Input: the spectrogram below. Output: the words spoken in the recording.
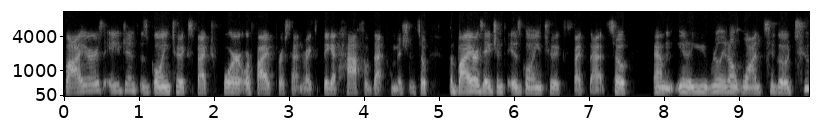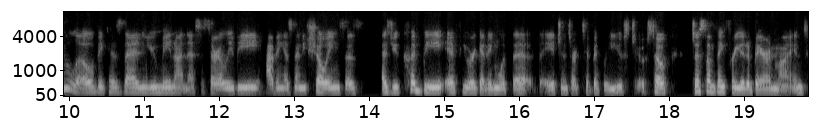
buyer's agent is going to expect four or 5%, right? They get half of that commission. So the buyer's agent is going to expect that. So, um, you know, you really don't want to go too low because then you may not necessarily be having as many showings as, as you could be if you were getting what the, the agents are typically used to. So just something for you to bear in mind.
